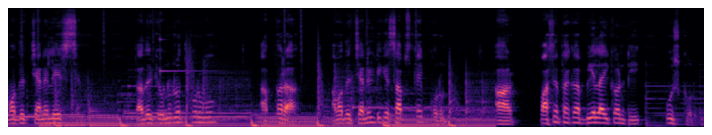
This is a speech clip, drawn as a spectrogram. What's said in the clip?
আমাদের চ্যানেলে এসেছেন, তাদেরকে অনুরোধ করব, আপনারা আমাদের চ্যানেলটিকে সাবস্ক্রাইব করুন আর পাশে থাকা বেল আইকনটি পুশ করুন।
